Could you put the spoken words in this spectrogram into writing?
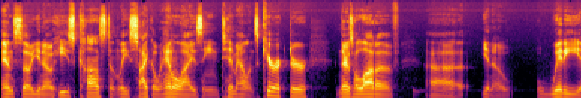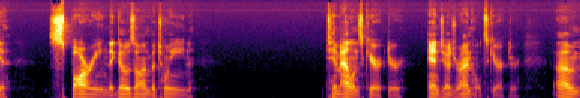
and so you know he's constantly psychoanalyzing Tim Allen's character and there's a lot of uh, you know witty sparring that goes on between Tim Allen's character and Judge Reinhold's character um,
